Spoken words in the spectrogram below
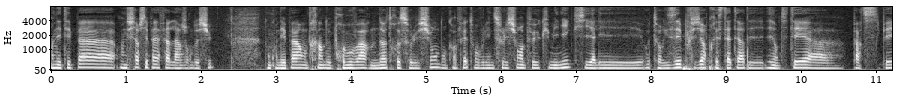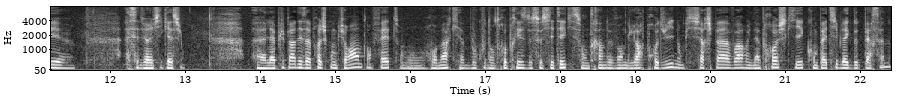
on n'était pas, on ne cherchait pas à faire de l'argent dessus. Donc on n'est pas en train de promouvoir notre solution. Donc en fait, on voulait une solution un peu œcuménique qui allait autoriser plusieurs prestataires d'identité à participer euh, à cette vérification. Euh, la plupart des approches concurrentes, en fait, on remarque qu'il y a beaucoup d'entreprises, de sociétés qui sont en train de vendre leurs produits, donc ils ne cherchent pas à avoir une approche qui est compatible avec d'autres personnes.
